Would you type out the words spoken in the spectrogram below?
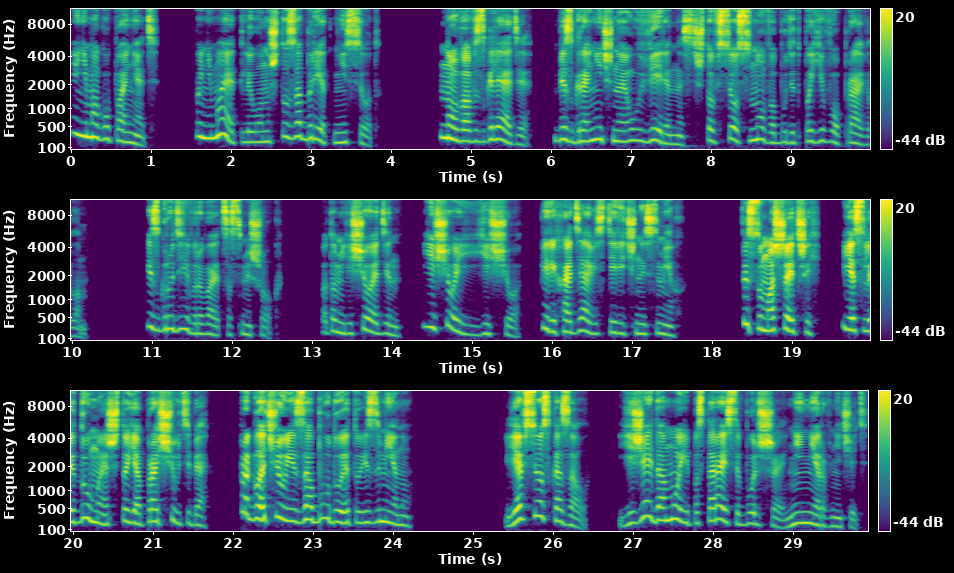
и не могу понять, понимает ли он, что за бред несет. Но во взгляде безграничная уверенность, что все снова будет по его правилам. Из груди вырывается смешок. Потом еще один, еще и еще, переходя в истеричный смех. «Ты сумасшедший, если думаешь, что я прощу тебя, проглочу и забуду эту измену». «Я все сказал. Езжай домой и постарайся больше не нервничать.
